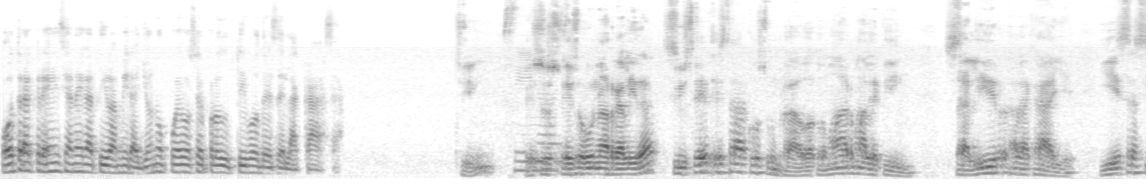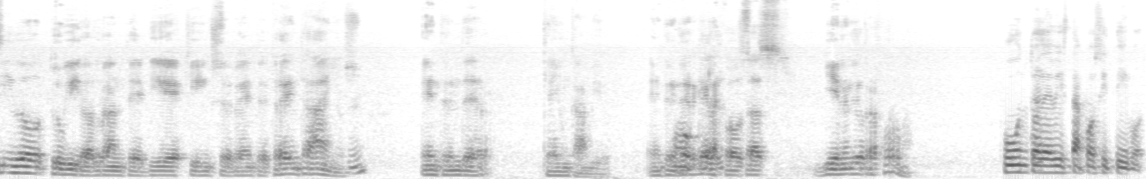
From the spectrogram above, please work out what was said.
Otra creencia negativa, mira, yo no puedo ser productivo desde la casa. Sí, eso, es, eso, es, una realidad. Si usted está acostumbrado a tomar maletín, salir a la calle, y esa ha sido tu vida durante 10, 15, 20, 30 años, entender que hay un cambio, entender que las cosas vienen de otra forma. Punto de vista positivo.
